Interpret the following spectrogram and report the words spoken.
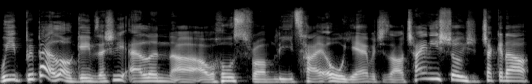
we prepared a lot of games. Actually, Alan, uh, our host from Li Tai Oh Yeah, which is our Chinese show, you should check it out.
